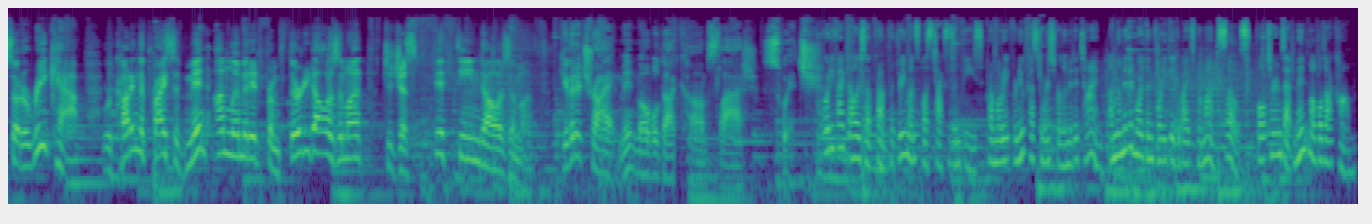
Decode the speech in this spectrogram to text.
So to recap, we're cutting the price of Mint Unlimited from $30 a month to just $15 a month. Give it a try at mintmobile.com slash switch. $45 upfront for three months plus taxes and fees. Promo for new customers for limited time. Unlimited more than 40 gigabytes per month. Slows. Full terms at mintmobile.com.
